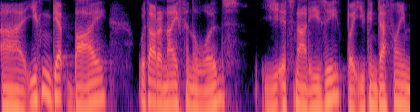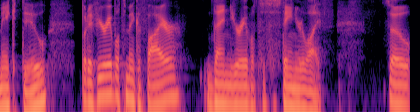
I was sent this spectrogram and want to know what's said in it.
Uh, you can get by without a knife in the woods it's not easy, but you can definitely make do. But if you're able to make a fire, then you're able to sustain your life. So,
